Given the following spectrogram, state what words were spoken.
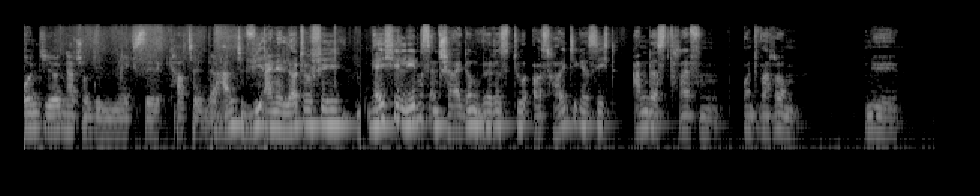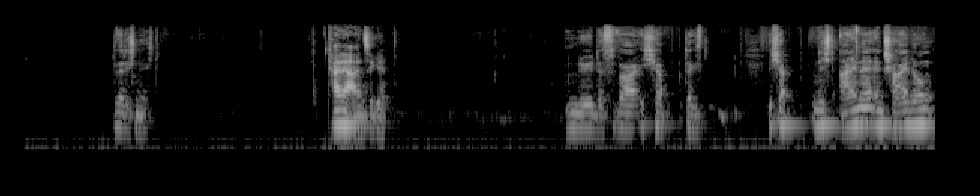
Und Jürgen hat schon die nächste Karte in der Hand. Wie eine Lottofee. Welche Lebensentscheidung würdest du aus heutiger Sicht anders treffen und warum? Nö. Würde ich nicht. Keine einzige. Nö, das war, ich habe ich hab nicht eine Entscheidung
